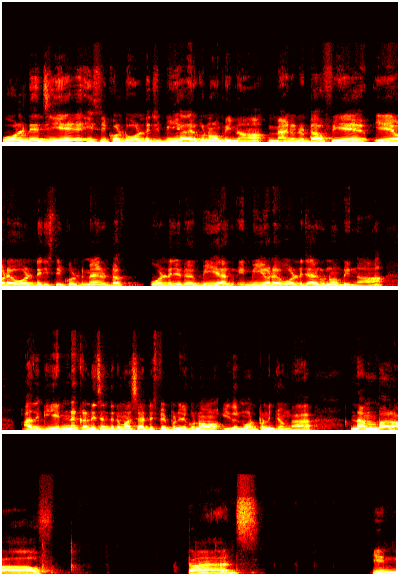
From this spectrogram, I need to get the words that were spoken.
voltage A is equal to voltage பியாக இருக்கணும் அப்படின்னா மேக்னிடியூட் ஆஃப் ஏ ஏயோட voltage is equal to magnitude of வோல்டேஜோட பிஆ பியோட வோல்டேஜாக இருக்கணும் அப்படின்னா அதுக்கு என்ன கண்டிஷன் தெரியுமா சாட்டிஸ்ஃபை பண்ணியிருக்கணும் இதை நோட் பண்ணிக்கோங்க. Number of turns in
